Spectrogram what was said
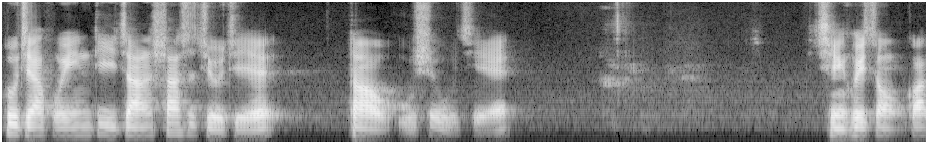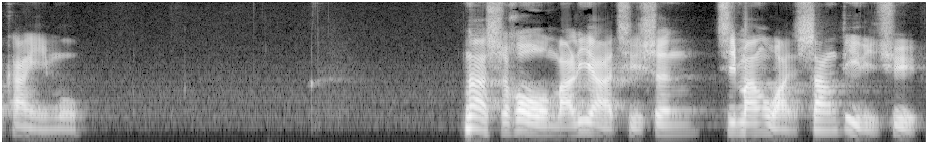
路加福音》第一章三十九节到五十五节，请会众观看荧幕。那时候，玛利亚起身，急忙往山地里去，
